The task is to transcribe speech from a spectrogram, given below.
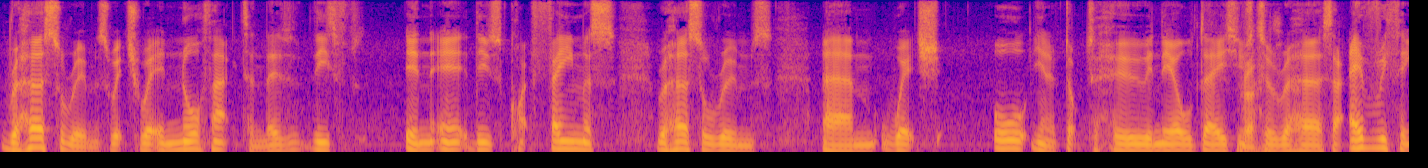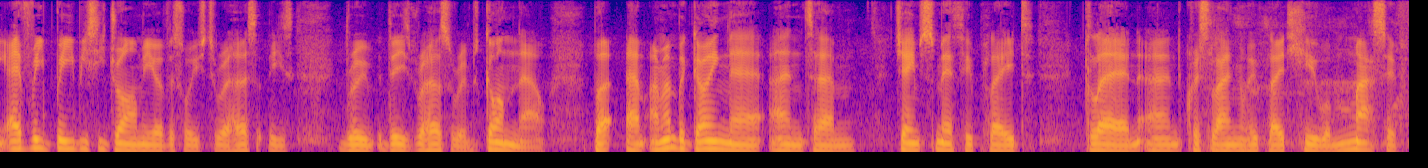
rehearsal rooms, which were in North Acton. There's these in, in these quite famous rehearsal rooms, um, which all you know, Doctor Who in the old days used to rehearse at everything. Every BBC drama you ever saw used to rehearse at these room, these rehearsal rooms. Gone now, but um, I remember going there, and um, James Smith, who played Glenn, and Chris Langham, who played Hugh, were massive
